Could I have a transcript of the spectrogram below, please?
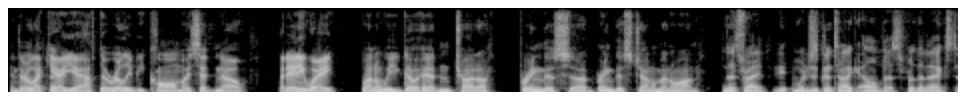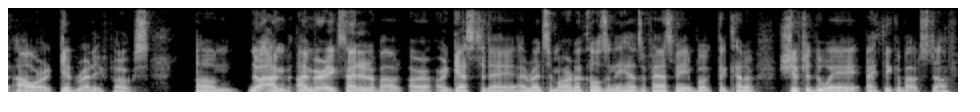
and they're like, yeah, you have to really be calm. I said no, but anyway, why don't we go ahead and try to bring this uh, bring this gentleman on? That's right. We're just going to talk Elvis for the next hour. Get ready, folks. Um, no, I'm I'm very excited about our, our guest today. I read some articles and he has a fascinating book that kind of shifted the way I think about stuff.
